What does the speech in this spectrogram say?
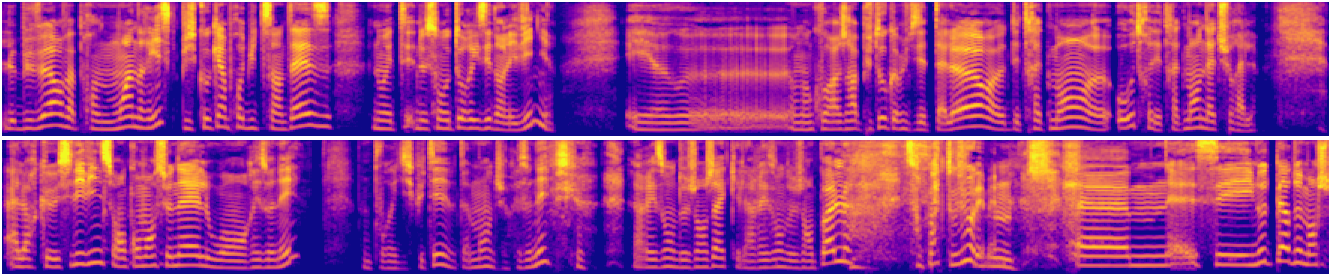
le buveur va prendre moins de risques puisqu'aucun produit de synthèse ne sont autorisés dans les vignes. Et euh, on encouragera plutôt, comme je disais tout à l'heure, des traitements euh, autres des traitements naturels. Alors que si les vignes sont en conventionnel ou en raisonné, on pourrait discuter notamment du raisonné, puisque la raison de Jean-Jacques et la raison de Jean-Paul ne sont pas toujours les mêmes. Mmh. Euh, c'est une autre paire de manches.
